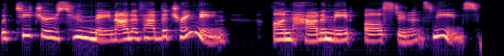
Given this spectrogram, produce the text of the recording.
with teachers who may not have had the training on how to meet all students' needs.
